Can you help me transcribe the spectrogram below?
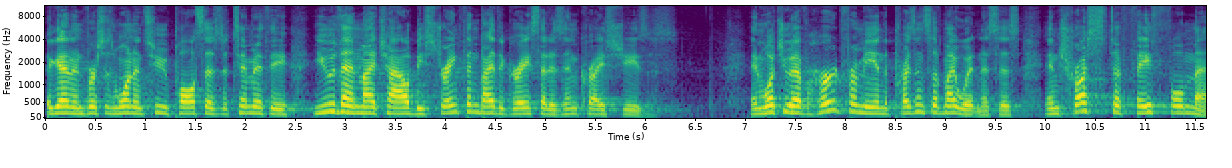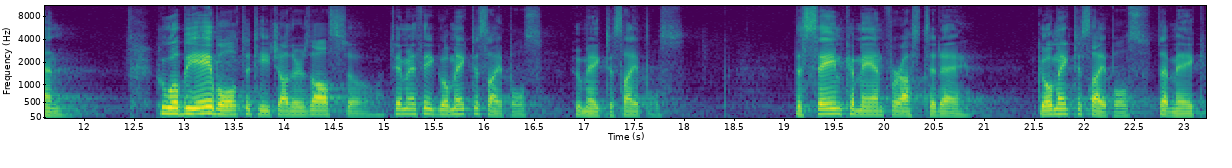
Again, in verses 1 and 2, Paul says to Timothy, You then, my child, be strengthened by the grace that is in Christ Jesus. And what you have heard from me in the presence of my witnesses, entrust to faithful men who will be able to teach others also. Timothy, go make disciples who make disciples. The same command for us today go make disciples that make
